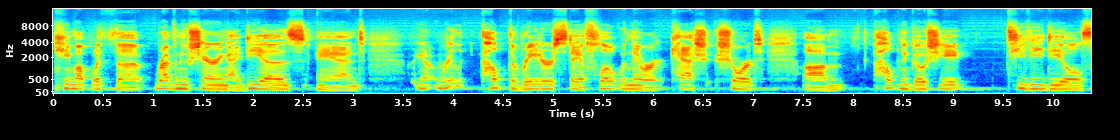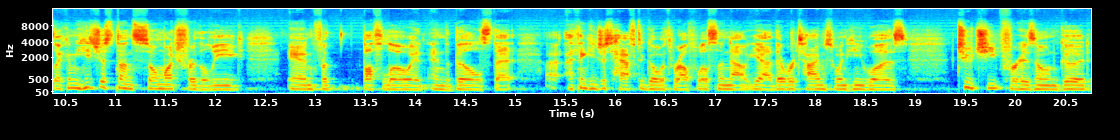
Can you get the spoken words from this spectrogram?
came up with the revenue sharing ideas and you know really helped the Raiders stay afloat when they were cash short. Um, helped negotiate TV deals. Like, I mean, he's just done so much for the league and for Buffalo and, and the Bills that I think you just have to go with Ralph Wilson. Now, yeah, there were times when he was too cheap for his own good.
